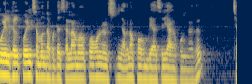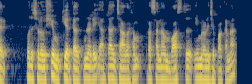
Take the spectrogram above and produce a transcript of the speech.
கோயில்கள் கோயில் சம்மந்தப்பட்டது செல்லாமல் போகணும்னு நினச்சிட்டு அதெல்லாம் போக முடியாது சரியாக போகிறது. சரி. ஒரு சில விஷயம் முக்கியம் இருக்குது. அதுக்கு முன்னாடி யாருக்காவது ஜாதகம் பிரசன்னம் வாஸ்து நியூமராலஜி பார்க்கணுன்னா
